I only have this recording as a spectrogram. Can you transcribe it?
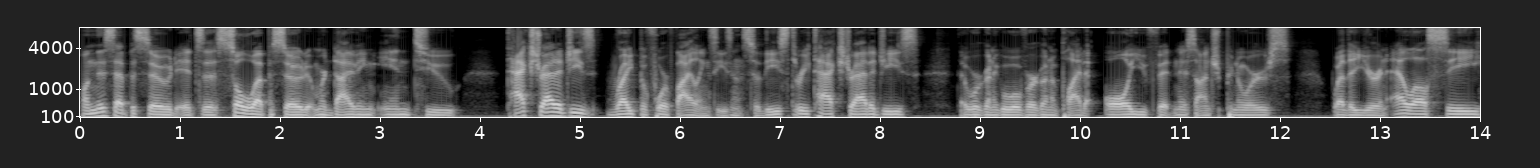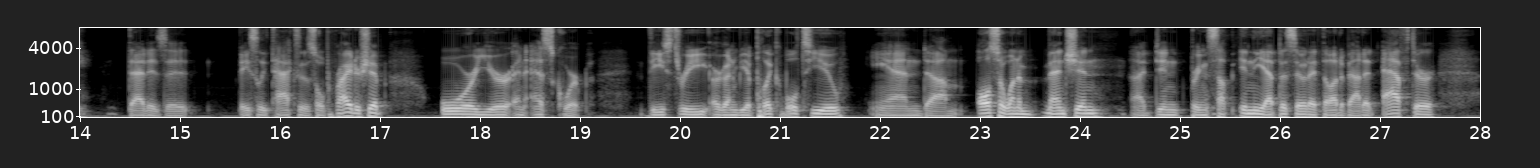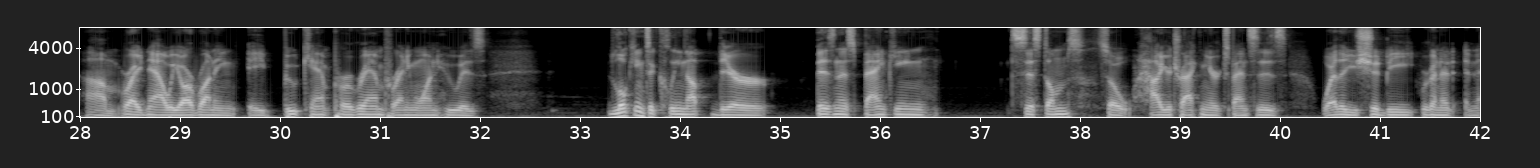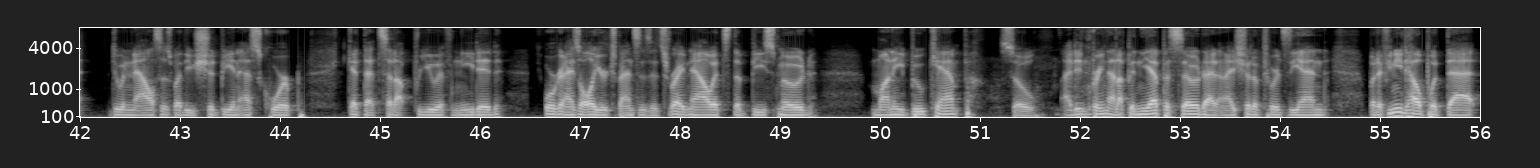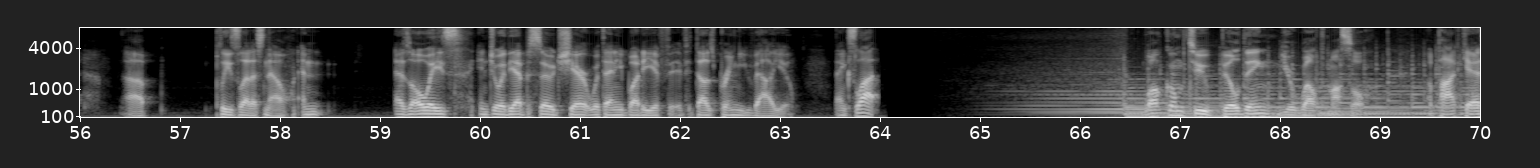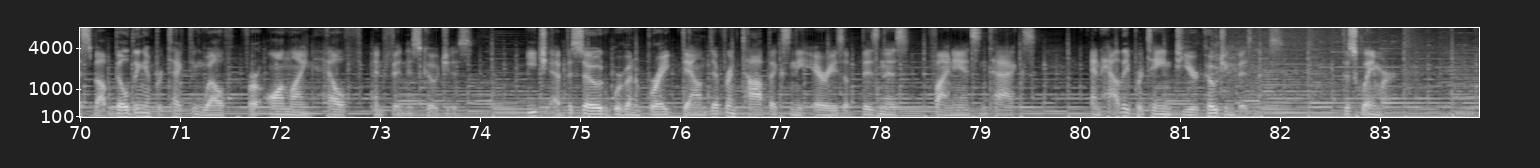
On this episode, it's a solo episode, and we're diving into tax strategies right before filing season. So, these three tax strategies that we're going to go over are going to apply to all you fitness entrepreneurs, whether you're an LLC, that is a basically tax as a sole proprietorship, or you're an S corp. These three are going to be applicable to you. And um, also want to mention, I didn't bring this up in the episode. I thought about it after. Um, right now, we are running a boot camp program for anyone who is looking to clean up their business banking systems. So, how you're tracking your expenses, whether you should be, we're going to do an analysis whether you should be an S Corp, get that set up for you if needed, organize all your expenses. It's right now, it's the Beast Mode Money Boot Camp. So, I didn't bring that up in the episode, and I should have towards the end. But if you need help with that, uh, please let us know. And as always, enjoy the episode, share it with anybody if, if it does bring you value. Thanks a lot. Welcome to Building Your Wealth Muscle, a podcast about building and protecting wealth for online health and fitness coaches. Each episode, we're going to break down different topics in the areas of business, finance, and tax, and how they pertain to your coaching business. Disclaimer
